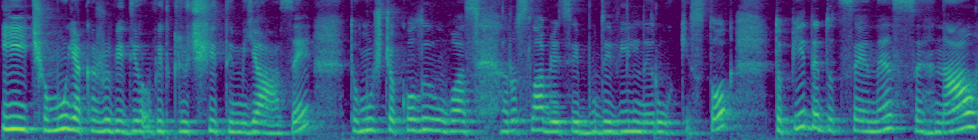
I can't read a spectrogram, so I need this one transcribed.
І чому я кажу відключити м'язи? Тому що коли у вас розслабляться і буде вільний рух кісток, то піде до ЦНС сигнал,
